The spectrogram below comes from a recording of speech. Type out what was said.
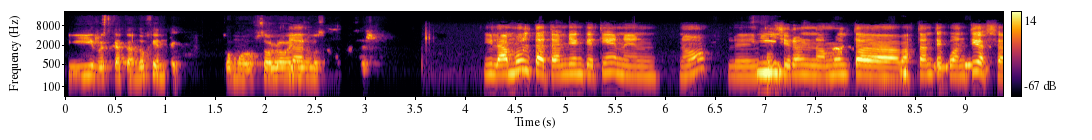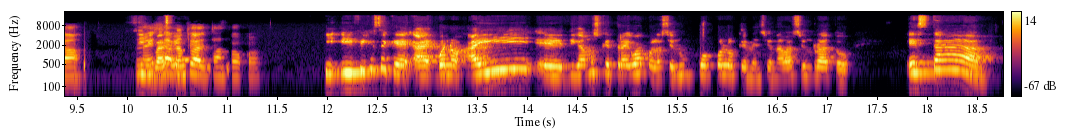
y rescatando gente, como solo ellos lo saben hacer. Y la multa también que tienen, ¿no? Le impusieron una multa bastante cuantiosa. No es habitual tampoco. Y, fíjese que, bueno, ahí eh, digamos que traigo a colación un poco lo que mencionaba hace un rato. Esta,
